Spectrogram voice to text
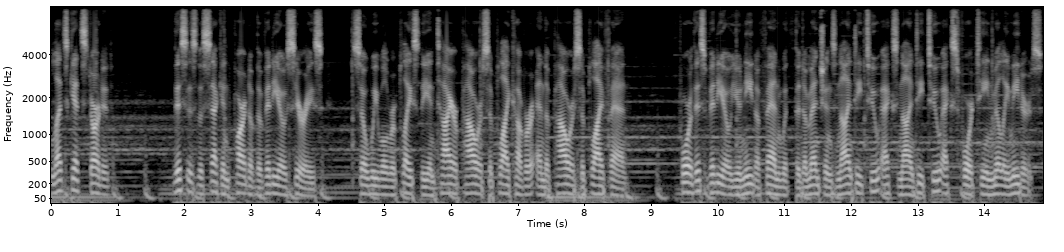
Let's get started. This is the second part of the video series, so we will replace the entire power supply cover and the power supply fan. For this video you need a fan with the dimensions 92x92x14mm.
